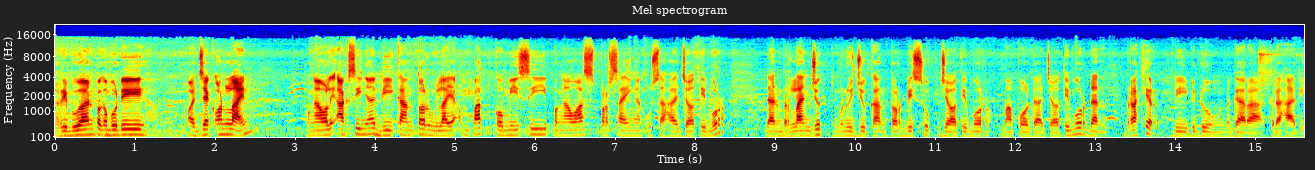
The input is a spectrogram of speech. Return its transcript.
Ribuan pengemudi ojek online mengawali aksinya di kantor wilayah 4 Komisi Pengawas Persaingan Usaha Jawa Timur dan berlanjut menuju kantor Disub Jawa Timur, Mapolda Jawa Timur dan berakhir di Gedung Negara Gerahadi.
